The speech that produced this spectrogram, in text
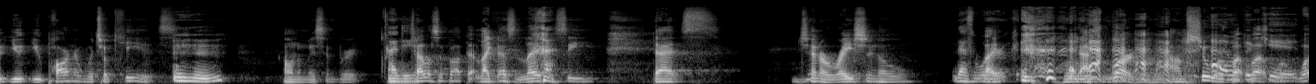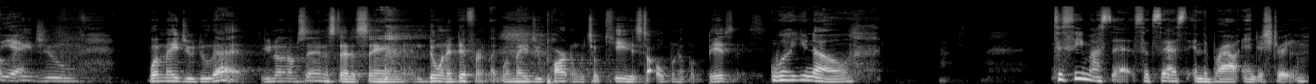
you you partner with your kids mm-hmm. on the missing brick. I did. Tell us about that. Like that's legacy. that's generational. that's work. That's work. I'm sure. But, but kids, what yeah. made you? What made you do that? You know what I'm saying? Instead of saying doing it different, like what made you partner with your kids to open up a business? Well, you know, to see my success in the brow industry,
